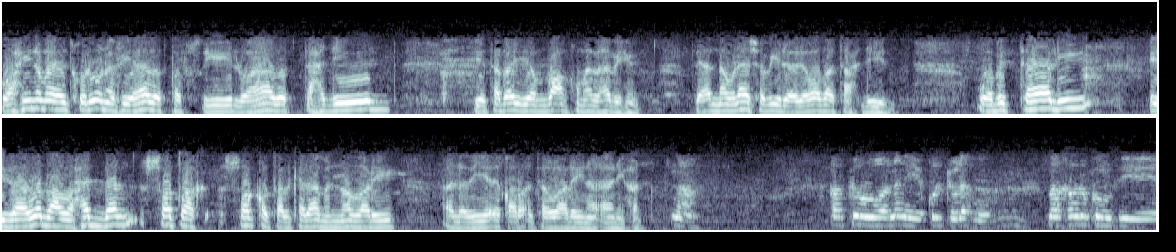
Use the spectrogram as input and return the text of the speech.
وحينما يدخلون في هذا التفصيل وهذا التحديد يتبين ضعف مذهبهم لأنه لا سبيل إلى وضع تحديد. وبالتالي إذا وضعوا حدا سقط الكلام النظري الذي قرأته علينا آنفا. نعم. أذكر أنني قلت له ما قولكم في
